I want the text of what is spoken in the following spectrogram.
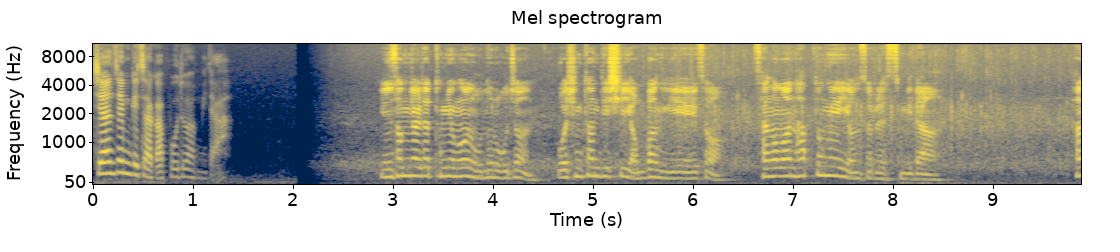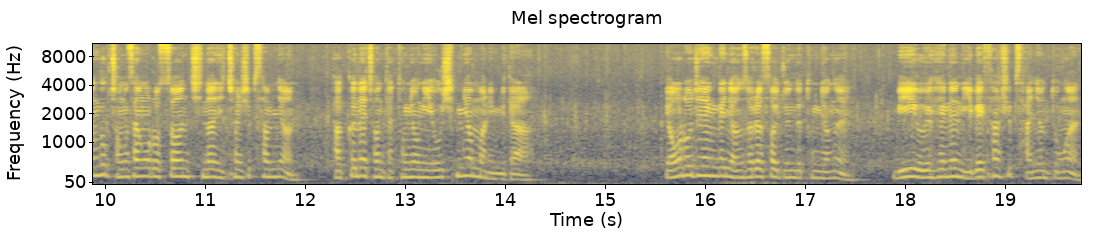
지한샘 기자가 보도합니다. 윤석열 대통령은 오늘 오전 워싱턴 DC 연방의회에서 상하원 합동회의 연설을 했습니다. 한국 정상으로선 지난 2013년 박근혜 전 대통령 이후 10년 만입니다. 영어로 진행된 연설에서 윤 대통령은 미 의회는 234년 동안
